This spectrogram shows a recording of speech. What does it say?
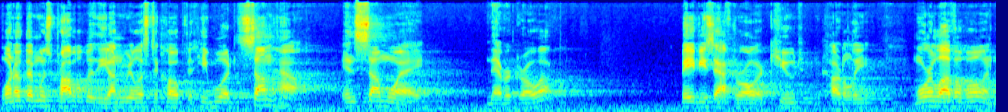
One of them was probably the unrealistic hope that he would somehow, in some way, never grow up. Babies, after all, are cute and cuddly, more lovable and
